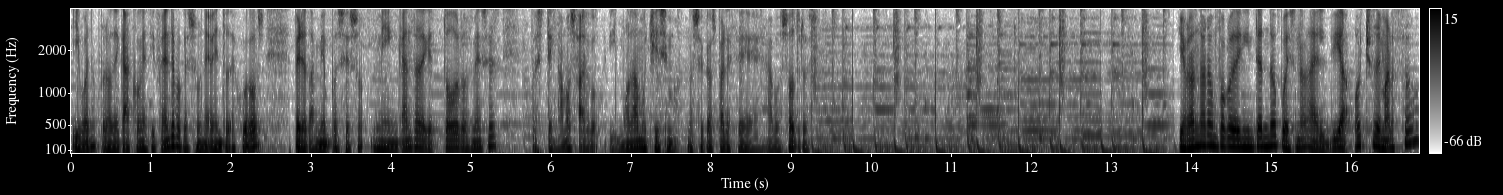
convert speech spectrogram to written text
Y bueno, pero de Capcom es diferente porque es un evento de juegos. Pero también, pues eso, me encanta de que todos los meses pues tengamos algo. Y mola muchísimo. No sé qué os parece a vosotros. Y hablando ahora un poco de Nintendo, pues nada, el día 8 de marzo,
